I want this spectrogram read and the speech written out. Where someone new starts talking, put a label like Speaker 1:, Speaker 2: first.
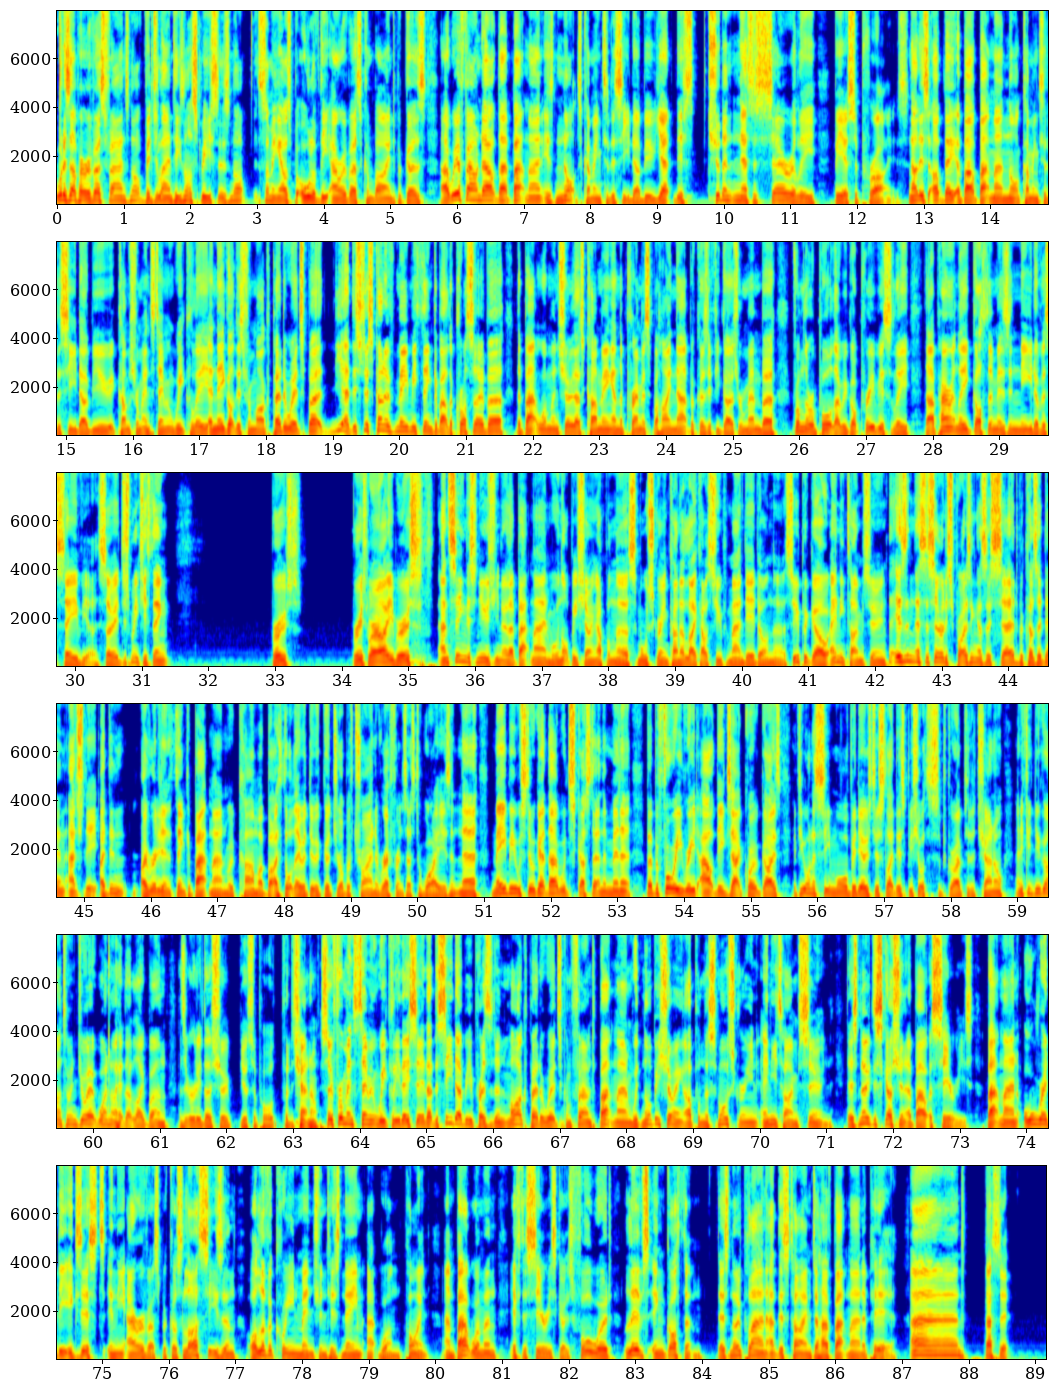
Speaker 1: What is up, Arrowverse fans? Not vigilantes, not Species, not something else, but all of the Arrowverse combined because uh, we have found out that Batman is not coming to the CW, yet this shouldn't necessarily be a surprise. Now this update about Batman not coming to the CW, it comes from Entertainment Weekly, and they got this from Mark Pedowitz, but yeah, this just kind of made me think about the crossover, the Batwoman show that's coming, and the premise behind that, because if you guys remember from the report that we got previously, that apparently Gotham is in need of a savior. So it just makes you think, Bruce, Bruce, where are you, Bruce? And seeing this news, you know that Batman will not be showing up on the small screen, kind of like how Superman did on uh, Supergirl anytime soon, isn't necessarily surprising, as I said, because I didn't actually, I didn't, I really didn't think Batman would come, but I thought they would do a good job of trying to reference as to why he isn't there. Maybe we'll still get that, we'll discuss that in a minute, but before we read out the exact quote, guys, if you want to see more videos just like this, be sure to subscribe to the channel, and if you do go on to enjoy it, why not hit that like button, as it really does show your support for the channel. So from Entertainment Entertainment Weekly, they say that the CW president Mark Pedowitz confirmed Batman would not be showing up on the small screen anytime soon. There's no discussion about a series. Batman already exists in the Arrowverse because last season Oliver Queen mentioned his name at one point, and Batwoman, if the series goes forward, lives in Gotham. There's no plan at this time to have Batman appear. And that's it.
